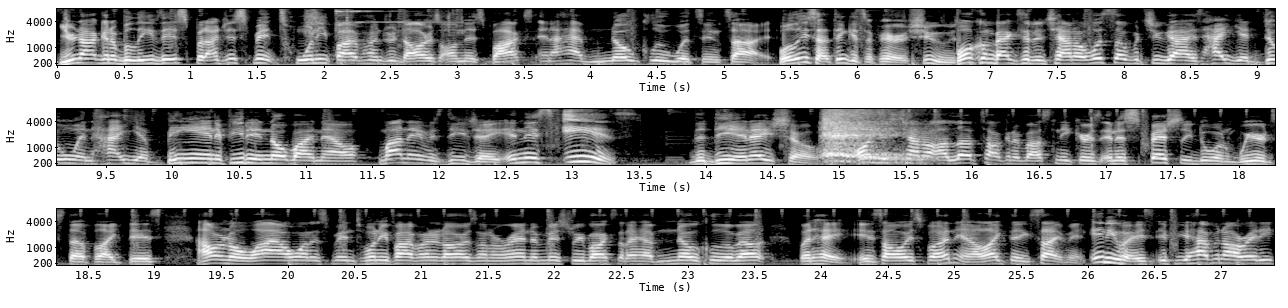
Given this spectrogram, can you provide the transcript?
You're not gonna believe this, but I just spent $2,500 on this box and I have no clue what's inside. Well, at least I think it's a pair of shoes. Welcome back to the channel. What's up with you guys? How you doing? How you been? If you didn't know by now, my name is DJ and this is the DNA show. On this channel, I love talking about sneakers and especially doing weird stuff like this. I don't know why I want to spend $2,500 on a random mystery box that I have no clue about, but hey, it's always fun and I like the excitement. Anyways, if you haven't already,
